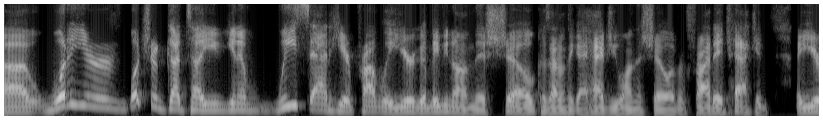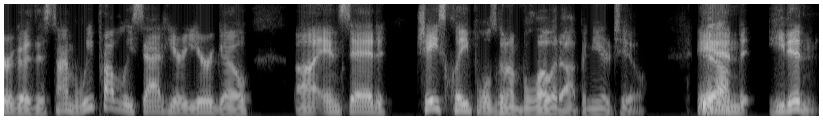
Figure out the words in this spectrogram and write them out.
Uh, what are your what's your gut tell you? You know, we sat here probably a year ago, maybe not on this show because I don't think I had you on the show every Friday back in, a year ago this time. But we probably sat here a year ago uh, and said Chase Claypool is going to blow it up in year two. Yeah. And he didn't.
